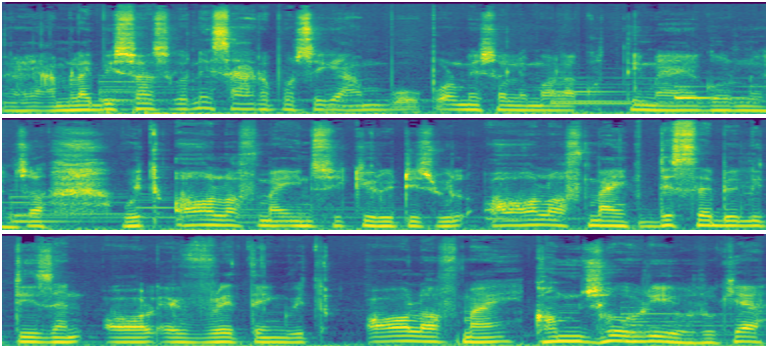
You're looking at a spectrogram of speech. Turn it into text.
है? हामीलाई विश्वास गर्नै साह्रो पर्छ कि आम्बो परमेश्वरले मलाई कति माया गर्नुहुन्छ। With all of my insecurities with all of my disabilities and all everything with all of my कमजोरीहरू क्या?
